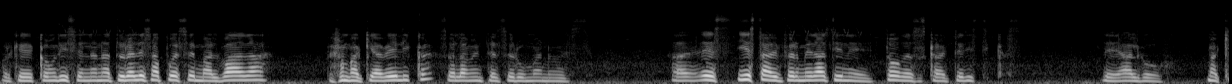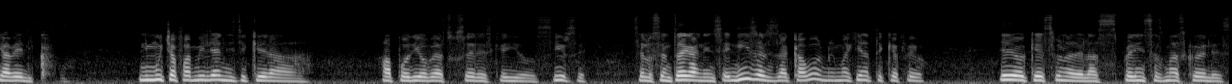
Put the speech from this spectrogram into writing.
porque como dicen, la naturaleza puede ser malvada, pero maquiavélica, solamente el ser humano es Ah, y esta enfermedad tiene todas esas características de algo maquiavélico. Ni mucha familia ni siquiera ha podido ver a sus seres queridos irse. Se los entregan en cenizas y se acabó, ¿no? imagínate qué feo. Yo digo que es una de las experiencias más crueles.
